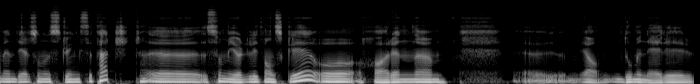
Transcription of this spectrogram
med en del sånne strings attached, som gjør det litt vanskelig, og har en ja, dominerer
